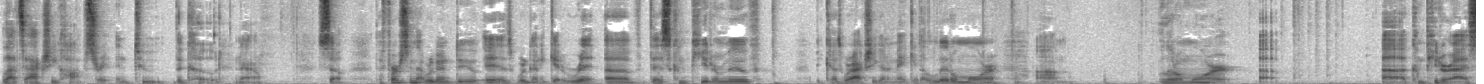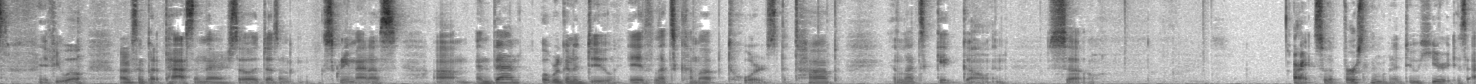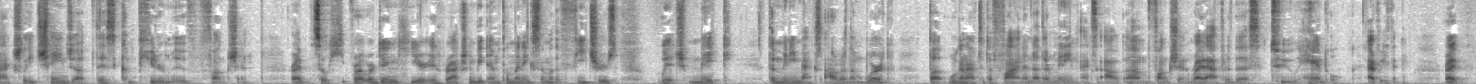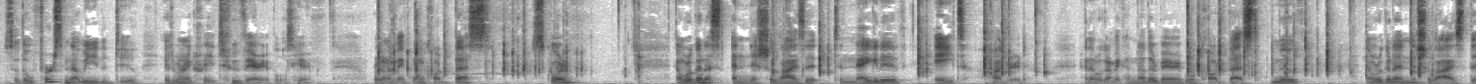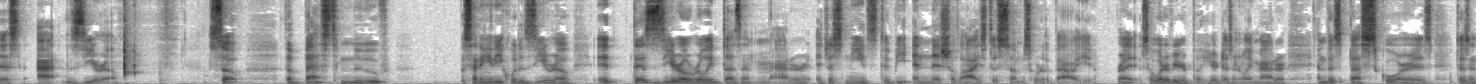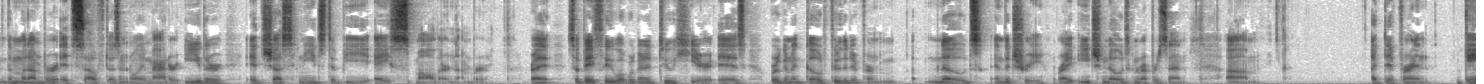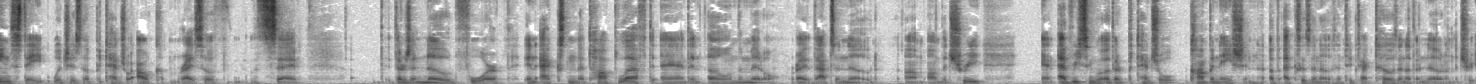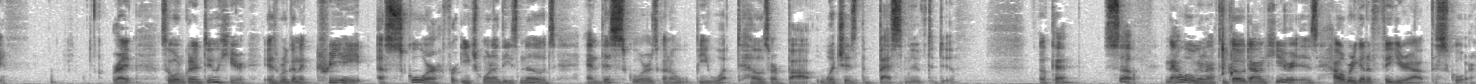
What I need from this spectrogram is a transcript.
let's actually hop straight into the code now. So, the first thing that we're going to do is we're going to get rid of this computer move because we're actually going to make it a little more, um, a little more uh, uh, computerized, if you will. I'm just going to put a pass in there so it doesn't scream at us. Um, and then what we're going to do is let's come up towards the top and let's get going. So, all right, so the first thing we're going to do here is actually change up this computer move function right? So he, what we're doing here is we're actually going to be implementing some of the features which make the minimax algorithm work, but we're gonna have to define another minimax out, um, function right after this to handle everything, right? So the first thing that we need to do is we're gonna create two variables here. We're gonna make one called best score, and we're gonna initialize it to negative 800. And then we're gonna make another variable called best move, and we're gonna initialize this at zero. So the best move setting it equal to zero, it this zero really doesn't matter. It just needs to be initialized to some sort of value, right? So whatever you put here doesn't really matter. And this best score is doesn't the number itself doesn't really matter either. It just needs to be a smaller number, right? So basically what we're going to do here is we're going to go through the different nodes in the tree, right? Each node is going to represent um, a different gain state, which is a potential outcome, right? So if, let's say there's a node for an X in the top left and an O in the middle, right? That's a node um, on the tree. And every single other potential combination of X's and O's and tic tac toe is another node on the tree, right? So, what we're going to do here is we're going to create a score for each one of these nodes, and this score is going to be what tells our bot which is the best move to do. Okay? So, now what we're going to have to go down here is how are we going to figure out the score?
